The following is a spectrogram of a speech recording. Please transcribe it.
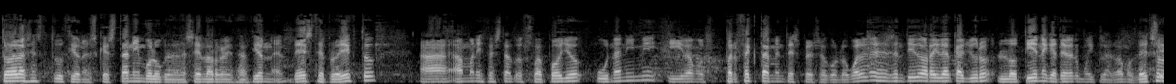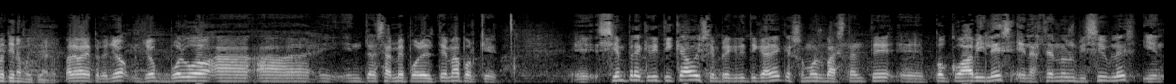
todas las instituciones que están involucradas en la organización de este proyecto han manifestado su apoyo unánime y vamos perfectamente expreso con lo cual en ese sentido Raider Cayuro lo tiene que tener muy claro vamos de hecho lo tiene muy claro vale vale pero yo yo vuelvo a, a interesarme por el tema porque eh, siempre he criticado y siempre criticaré que somos bastante eh, poco hábiles en hacernos visibles y,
